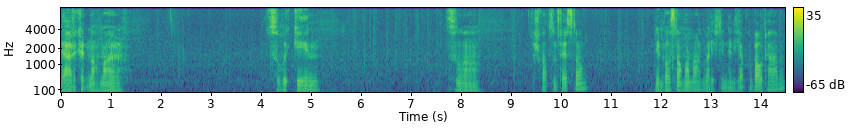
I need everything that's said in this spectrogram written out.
Ja, wir könnten noch mal zurückgehen zur schwarzen Festung. Den Boss noch mal machen, weil ich den ja nicht abgebaut habe.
